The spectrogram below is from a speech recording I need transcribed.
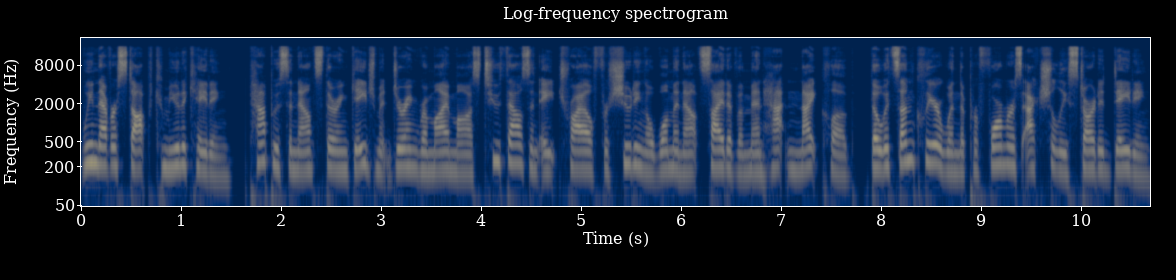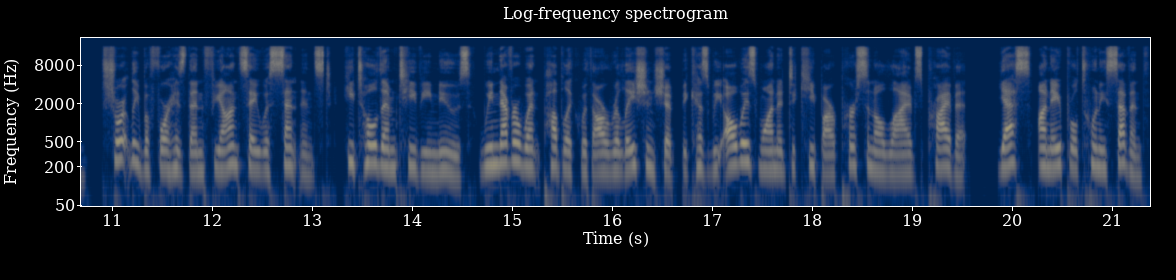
We never stopped communicating. Papoose announced their engagement during Remy Ma's 2008 trial for shooting a woman outside of a Manhattan nightclub, though it's unclear when the performers actually started dating. Shortly before his then fiancée was sentenced, he told MTV News, We never went public with our relationship because we always wanted to keep our personal lives private. Yes, on April 27th,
